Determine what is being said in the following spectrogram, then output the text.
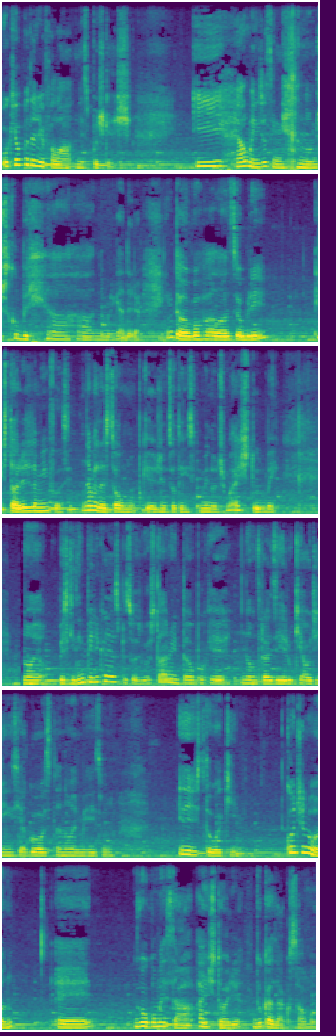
o que eu poderia falar nesse podcast. E realmente, assim, não descobri. Ah, ah, não, brincadeira. Então, eu vou falar sobre histórias da minha infância. Na verdade, só uma, porque a gente só tem cinco minutos, mas tudo bem. Não é pesquisa empírica e as pessoas gostaram, então por que não trazer o que a audiência gosta, não é mesmo? E estou aqui. Continuando, é, vou começar a história do casaco salvo.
